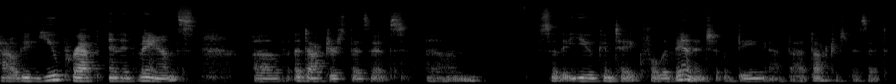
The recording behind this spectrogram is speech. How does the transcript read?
How do you prep in advance of a doctor's visit um, so that you can take full advantage of being at that doctor's visit?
